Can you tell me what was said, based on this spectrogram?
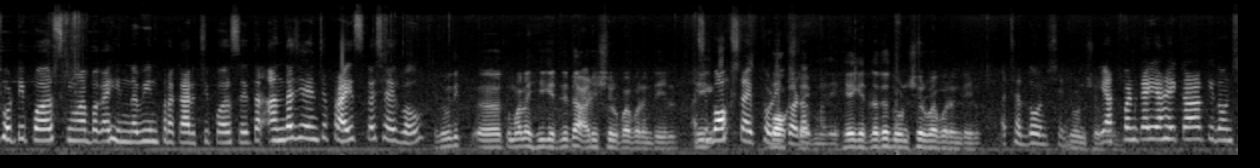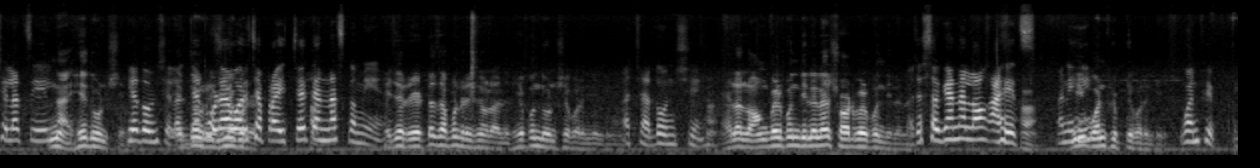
छोटी पर्स किंवा बघा ही नवीन प्रकारची पर्स आहे. तर अंदाजे यांचे प्राइस कसे आहेत भाऊ? त्याच्यामध्ये तुम्हाला ही घेतली तर अडीचशे रुपयापर्यंत येईल. बॉक्स टाईप थोडी बॉक्स कडक. टाईपमध्ये हे घेतलं तर दोनशे रुपयापर्यंत येईल. अच्छा दोनशे. दोनशे. यात पण काही आहे का की दोनशेलाच येईल? नाही हे दोनशे. हे दोनशेला. एकदम ज्या थोड्या reasonable वरच्या प्राइसच्या आहेत त्यांनाच कमी आहे. ह्याचे रेटच आपण रिजनेबल आले हे पण दोनशे पर्यंत येईल तुम्हाला. अच्छा दोनशे. हा, ह्याला लॉंग बेल्ट पण दिलेला आहे शॉर्ट बेल्ट पण दिलेला अच्छा सगळ्यांना लॉंग आहेच. आहे आणि ही ही वन फिफ्टी पर्यंत येईल. वन फिफ्टी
